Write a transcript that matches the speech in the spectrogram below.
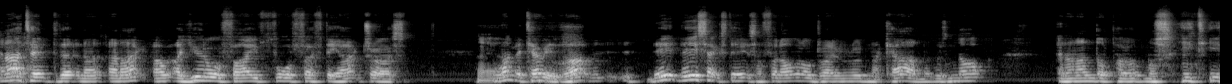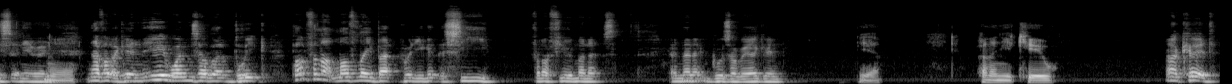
and I hmm. attempted it in a, an, a, a Euro 5 450 Actros. Yeah. let me tell you that the, the A68 is a phenomenal driving road in a car, and it was not in an underpowered Mercedes anyway. Yeah. Never again. The A1's a bit bleak, apart from that lovely bit where you get to see for a few minutes, and then it goes away again. Yeah, and then you queue. I could.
